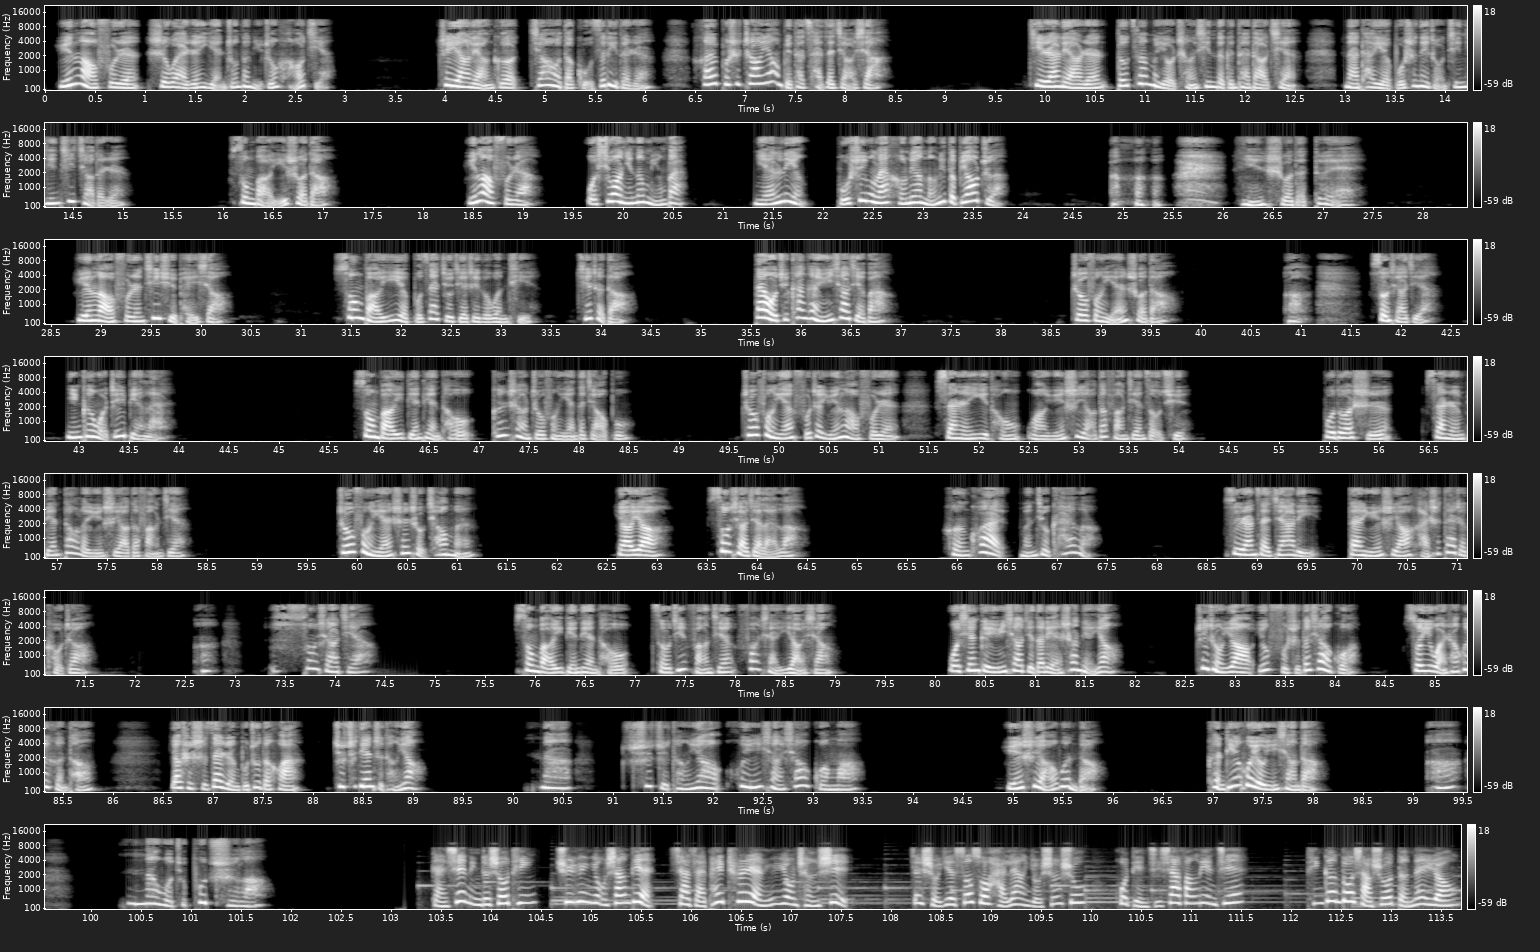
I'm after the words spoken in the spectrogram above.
云老夫人是外人眼中的女中豪杰，这样两个骄傲到骨子里的人，还不是照样被他踩在脚下？既然两人都这么有诚心的跟他道歉，那他也不是那种斤斤计较的人。宋宝仪说道：“云老夫人，我希望您能明白，年龄不是用来衡量能力的标准。”您说的对，云老夫人继续陪笑，宋宝仪也不再纠结这个问题，接着道：“带我去看看云小姐吧。”周凤言说道：“啊，宋小姐，您跟我这边来。”宋宝仪点点头，跟上周凤言的脚步。周凤言扶着云老夫人，三人一同往云世瑶的房间走去。不多时，三人便到了云世瑶的房间。周凤言伸手敲门：“瑶瑶，宋小姐来了。”很快门就开了。虽然在家里，但云世瑶还是戴着口罩。啊，宋小姐。宋宝一点点头，走进房间，放下医药箱：“我先给云小姐的脸上点药，这种药有腐蚀的效果。”所以晚上会很疼，要是实在忍不住的话，就吃点止疼药。那吃止疼药会影响效果吗？袁世瑶问道。肯定会有影响的。啊，那我就不吃了。感谢您的收听，去运用商店下载 Patreon 运用城市，在首页搜索海量有声书，或点击下方链接听更多小说等内容。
